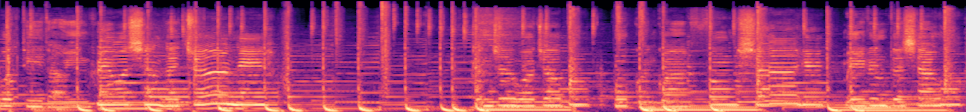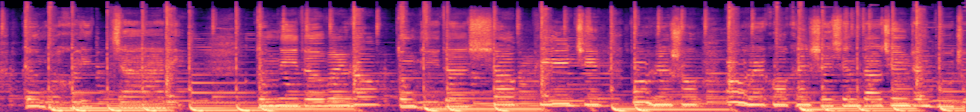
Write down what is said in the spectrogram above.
我提到，因为我想爱着你。跟着我脚步，不管刮风下雨，没人的下午，跟我回家里。懂你的温柔，懂你的小脾气，不认输，偶尔哭，看谁先道歉，忍不住。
